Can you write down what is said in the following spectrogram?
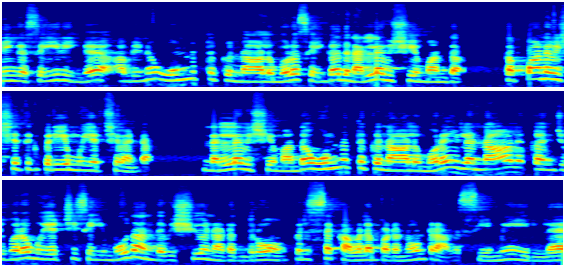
நீங்க செய்றீங்க அப்படின்னா ஒண்ணுத்துக்கு நாலு முறை செய்யுங்க. அது நல்ல விஷயமா இருந்தா தப்பான விஷயத்துக்கு பெரிய முயற்சி வேண்டாம். நல்ல விஷயமா இருந்தா ஒண்ணுத்துக்கு நாலு முறை இல்ல நாலுக்கு அஞ்சு முறை முயற்சி செய்யும் போது அந்த விஷயம் நடந்துரும். பெருசா கவலைப்படணும்ன்ற அவசியமே இல்லை.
